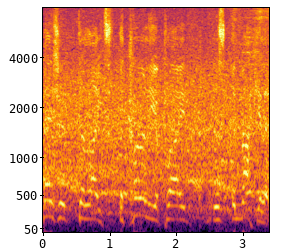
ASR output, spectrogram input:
measured delight. The curl he applied was immaculate.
